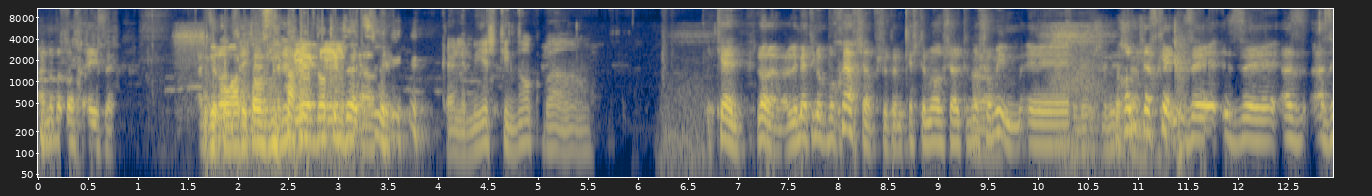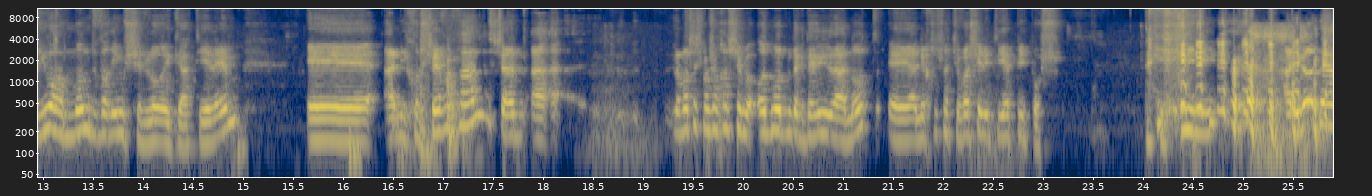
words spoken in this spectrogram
אני לא בטוח איזה. אני לא את האוזניים לבדוק אם זה אצלי. כן, למי יש תינוק ב... כן, לא, אבל למי התינוק בוכה עכשיו, פשוט אני שאתם לא שאתם לא שומעים. אה, בכל מקרה, אז כן, זה, זה, אז, אז היו המון דברים שלא הגעתי אליהם. אה, אני חושב אבל, אה, אה, למרות שיש משהו אחר שמאוד מאוד מדגדג לי לענות, אה, אני חושב שהתשובה שלי תהיה פיפוש. אני לא יודע,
